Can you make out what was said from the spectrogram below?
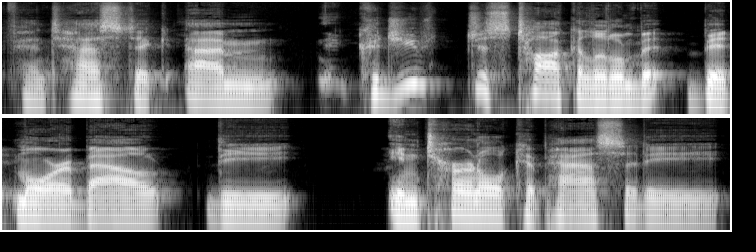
Fantastic. Um, could you just talk a little bit bit more about the internal capacity,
